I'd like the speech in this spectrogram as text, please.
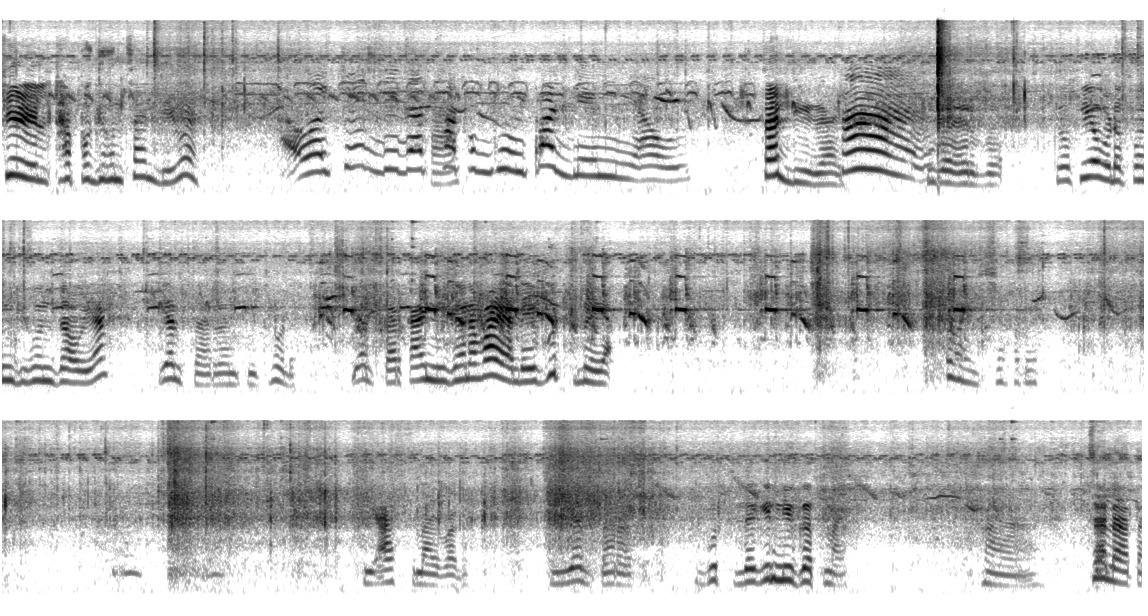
शिळीला थाप घेऊन चालली वय चालली गाय बर बर. तो एवढं पण घेऊन जाऊया. येलतार आणि ते थोडं. येलतार काय निघाना वायाला गुतलं या. हे असलाय बघा. येलतारात गुतलं की निघत नाही. हा. चला आता.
